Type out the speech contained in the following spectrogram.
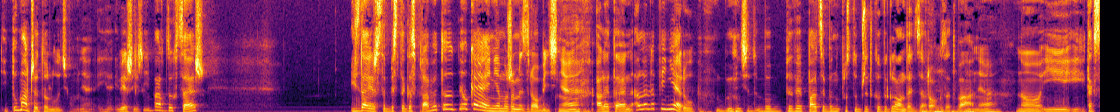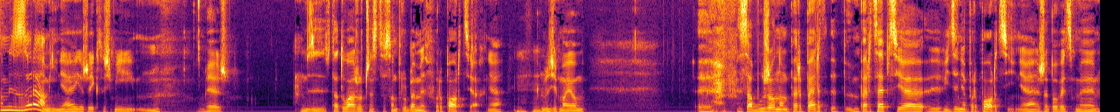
I tłumaczę to ludziom, nie? I, wiesz, jeżeli bardzo chcesz, i zdajesz sobie z tego sprawę, to okej, okay, nie możemy zrobić, nie? Ale ten, ale lepiej nie rób, bo twoje palce będą po prostu brzydko wyglądać za rok, za dwa, nie? No i, i tak samo jest z zorami, nie? Jeżeli ktoś mi, mm, wiesz, w tatuażu często są problemy w proporcjach, nie? Mhm. Ludzie mają y, zaburzoną per, per, percepcję widzenia proporcji, nie? Że powiedzmy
